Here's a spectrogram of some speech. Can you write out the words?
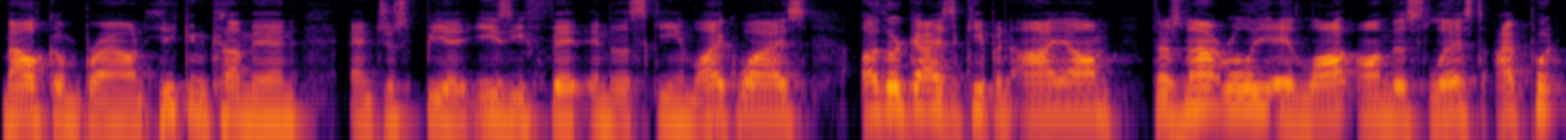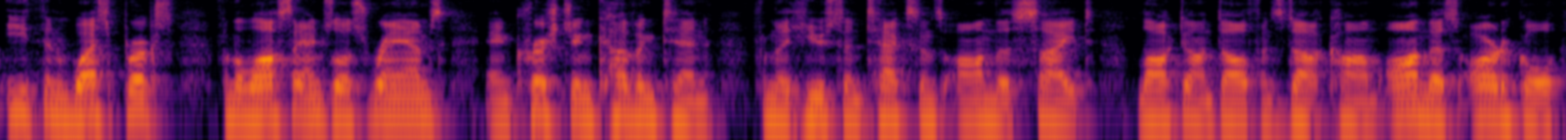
Malcolm Brown. He can come in and just be an easy fit into the scheme. Likewise, other guys to keep an eye on, there's not really a lot on this list. I put Ethan Westbrooks from the Los Angeles Rams and Christian Covington from the Houston Texans on the site, lockedondolphins.com, on this article,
